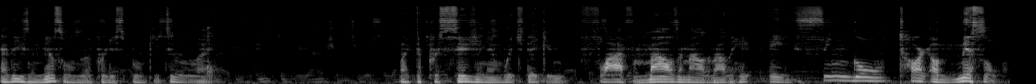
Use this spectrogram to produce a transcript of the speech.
And these missiles are pretty spooky too, like like the precision in which they can fly for miles and miles and miles and hit a single target, a missile,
